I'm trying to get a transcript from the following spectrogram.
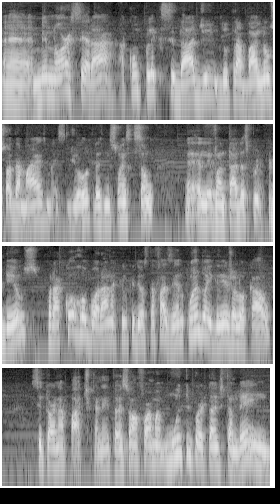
é, menor será a complexidade do trabalho, não só da Mais, mas de outras missões que são é, levantadas por Deus para corroborar naquilo que Deus está fazendo quando a igreja local se torna apática. Né? Então, isso é uma forma muito importante também,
